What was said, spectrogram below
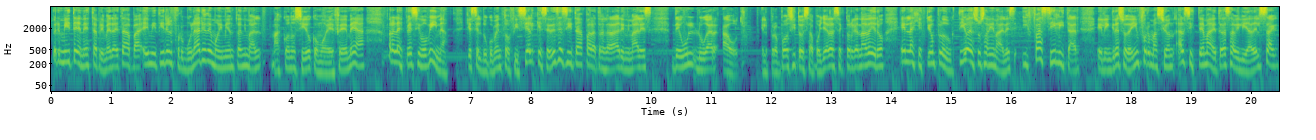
permite en esta primera etapa emitir el formulario de movimiento animal, más conocido como FMA, para la especie bovina, que es el documento oficial que se necesita para trasladar animales de un lugar a otro. El propósito es apoyar al sector ganadero en la gestión productiva de sus animales y facilitar el ingreso de información al sistema de trazabilidad del SAG,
